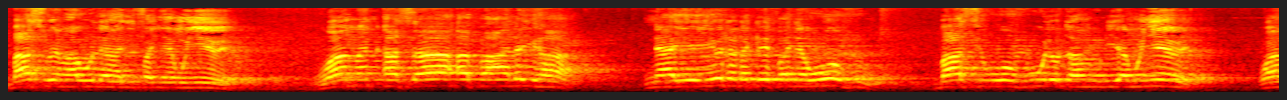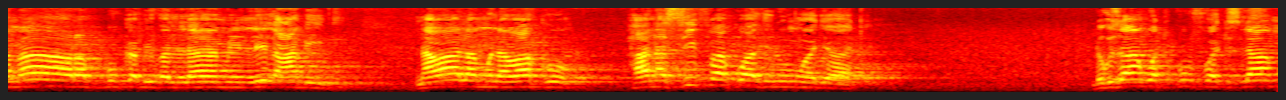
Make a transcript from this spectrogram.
Basi wema ule anajifanyia mwenyewe. Wa man asaa fa'alayha na yeyote atakayefanya uovu basi uovu ule utamrudia mwenyewe. Wama rabbuka bidhallamin lilabid. Na wala mula wako hana sifa kwa dhulumu waja wake. Ndugu zangu watukufu wa Kiislamu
